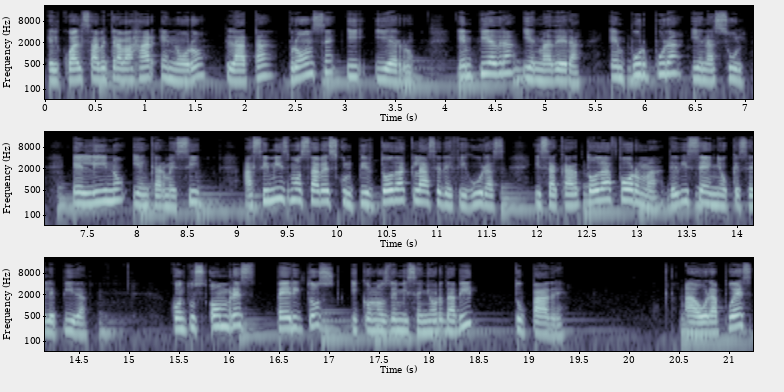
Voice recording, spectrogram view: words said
el cual sabe trabajar en oro, plata, bronce y hierro, en piedra y en madera, en púrpura y en azul, en lino y en carmesí. Asimismo sabe esculpir toda clase de figuras y sacar toda forma de diseño que se le pida con tus hombres peritos y con los de mi señor David, tu padre. Ahora pues,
